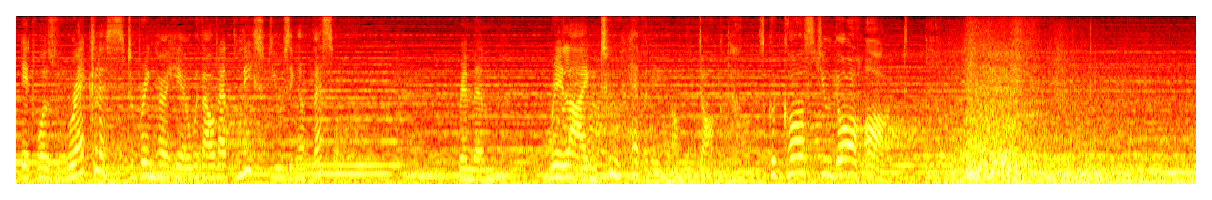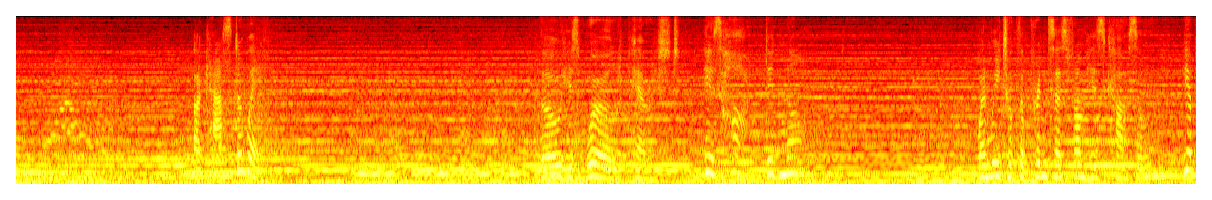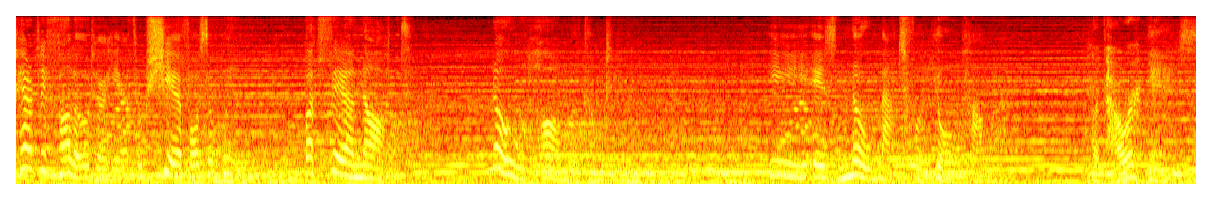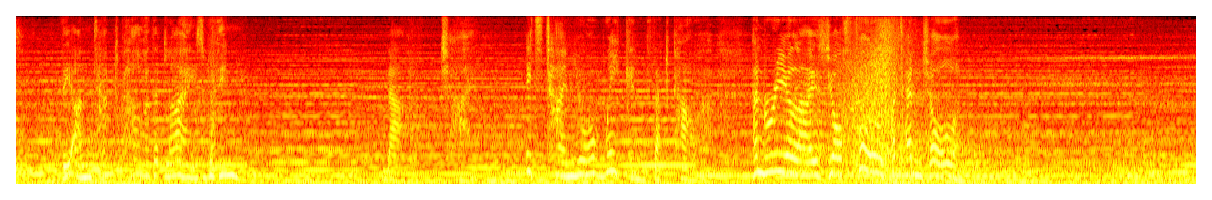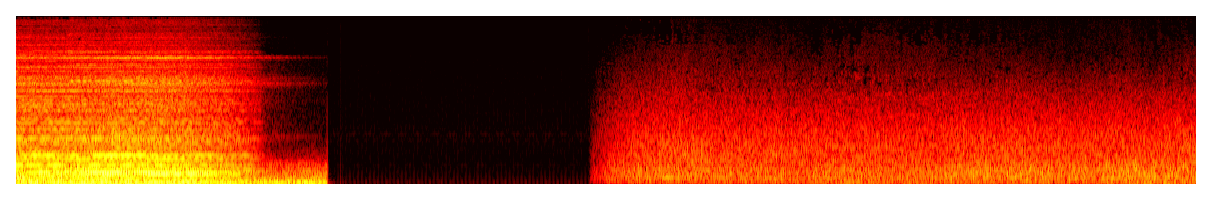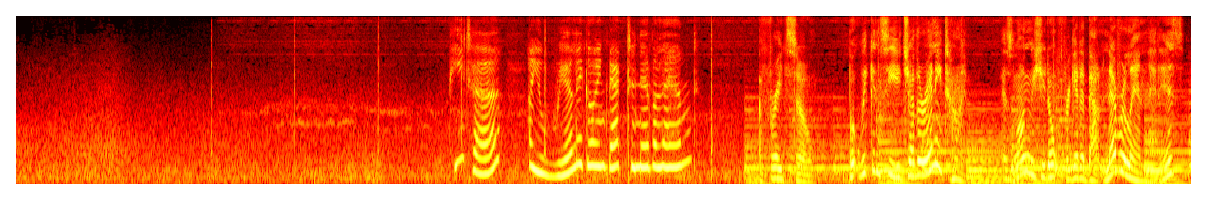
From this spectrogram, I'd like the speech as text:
It was reckless to bring her here without at least using a vessel. Remember, relying too heavily on the dark powers could cost you your heart. A castaway. Though his world perished, his heart did not. When we took the princess from his castle, he apparently followed her here through sheer force of will. But fear not. No harm will come to you. He is no match for your power. My power? Yes, the untapped power that lies within you. Now, child, it's time you awakened that power and realize your full potential. Peter, are you really going back to Neverland? Afraid so. But we can see each other anytime. As long as you don't forget about Neverland, that is.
